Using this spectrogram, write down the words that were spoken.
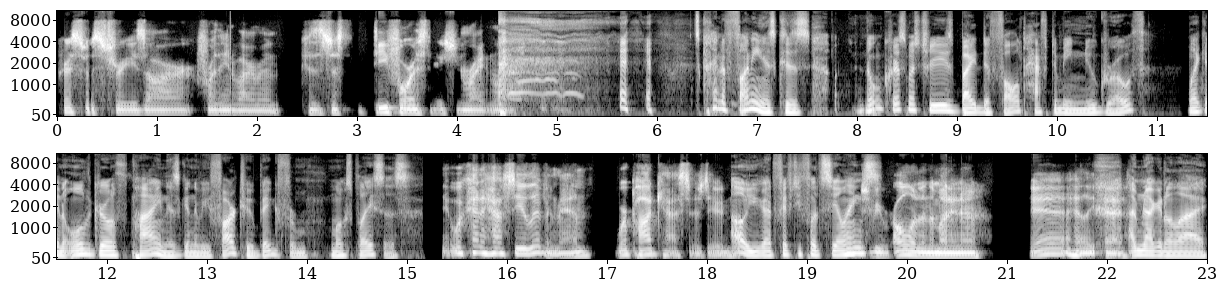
Christmas trees are for the environment because it's just deforestation right and left. it's kind of funny is because don't Christmas trees by default have to be new growth? Like an old growth pine is going to be far too big for most places. what kind of house do you live in, man? We're podcasters, dude. Oh, you got 50 foot ceilings? Should be rolling in the money now. Yeah, hell yeah. I'm not gonna lie.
